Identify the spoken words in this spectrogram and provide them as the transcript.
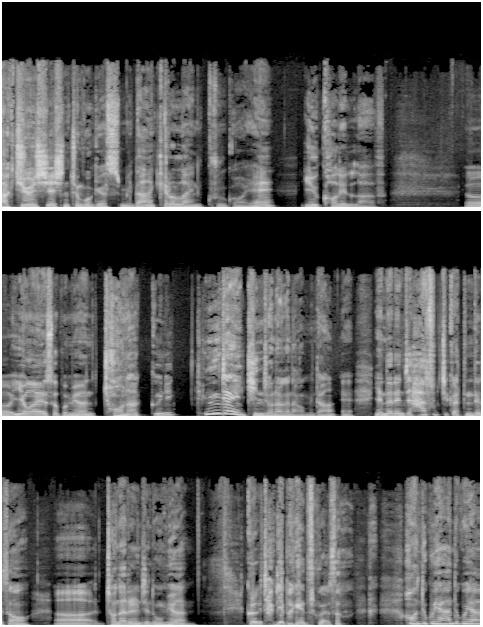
박지윤 씨의 신청곡이었습니다. 캐롤라인 크루거의 You Call It Love. 어, 이 영화에서 보면 전화끈이 굉장히 긴 전화가 나옵니다. 예. 옛날에 이제 하숙집 같은 데서 어, 전화를 이제 놓으면 그렇게 자기 방에 들어가서 어 누구야 누구야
